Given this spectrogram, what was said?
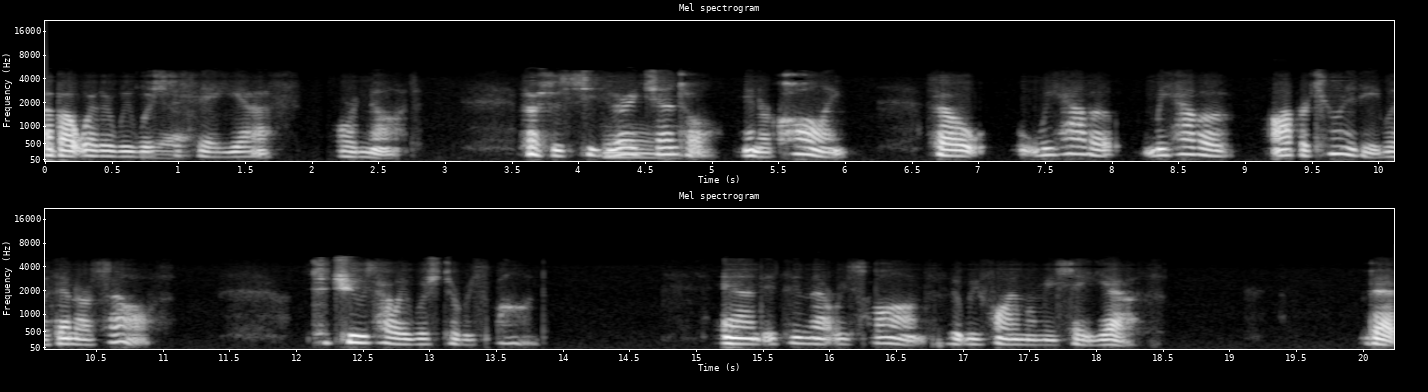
about whether we wish to say yes or not. So she's, she's very Mm. gentle in her calling. So we have a we have a opportunity within ourselves to choose how we wish to respond. And it's in that response that we find when we say yes that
